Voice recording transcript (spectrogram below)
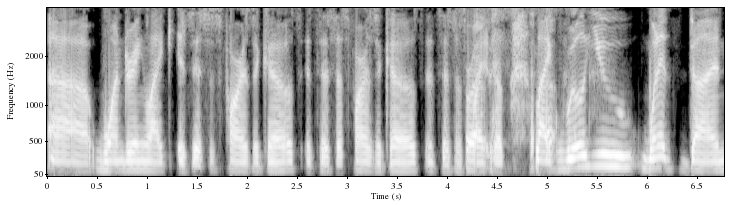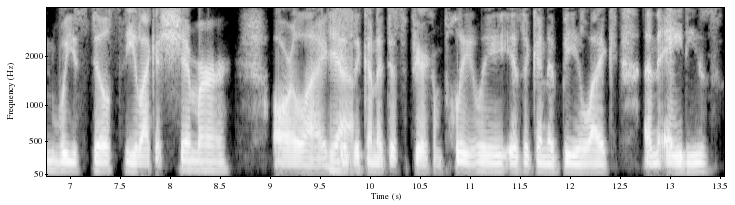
uh, wondering like, is this as far as it goes? Is this as far as it goes? Is this as far Right. as it goes? Like, will you, when it's done, will you still see like a shimmer or like, Yeah. is it going to disappear completely? Is it going to be like an eighties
